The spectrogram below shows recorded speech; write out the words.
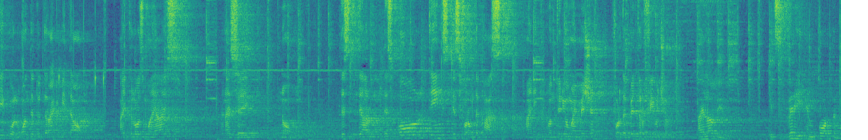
people wanted to drag me down, I close my eyes and I say, no. This, they are, this all things is from the past. I need to continue my mission for the better future. I love you. It's very important.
